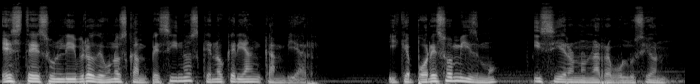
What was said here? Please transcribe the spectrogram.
Este es un libro de unos campesinos que no querían cambiar y que por eso mismo hicieron una revolución.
